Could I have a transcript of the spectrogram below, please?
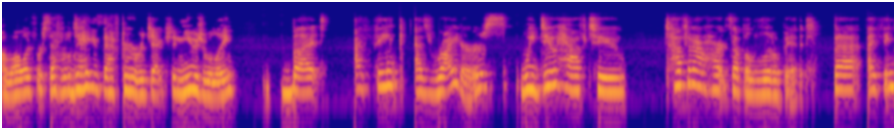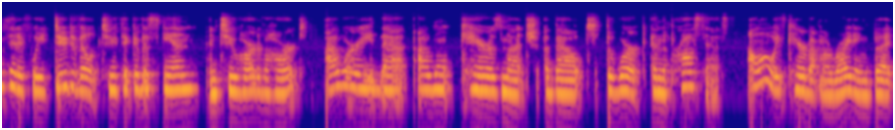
I wallow for several days after a rejection, usually. But I think as writers, we do have to toughen our hearts up a little bit. But I think that if we do develop too thick of a skin and too hard of a heart, I worry that I won't care as much about the work and the process. I'll always care about my writing, but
